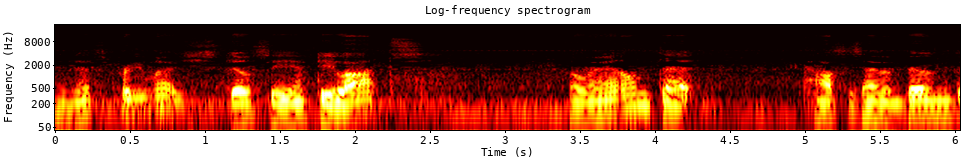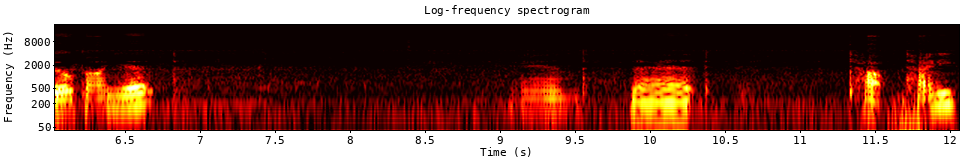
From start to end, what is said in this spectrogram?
And that's pretty much. Still see empty lots around that houses haven't been built on yet. And that top tiny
